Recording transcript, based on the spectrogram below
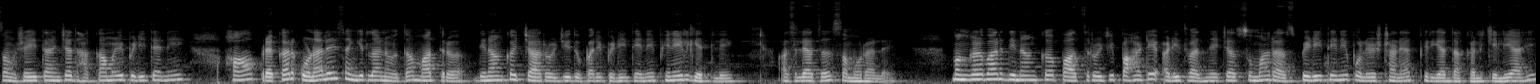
संशयितांच्या धाकामुळे पीडितेने हा प्रकार कोणालाही सांगितला नव्हता. मात्र दिनांक चार रोजी दुपारी पीडितेने फिनेल घेतले असल्याचं समोर आलं आहे मंगळवार दिनांक पाच रोजी पहाटे अडीच वाजण्याच्या सुमारास पीडितेने पोलीस ठाण्यात फिर्याद दाखल केली आहे.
